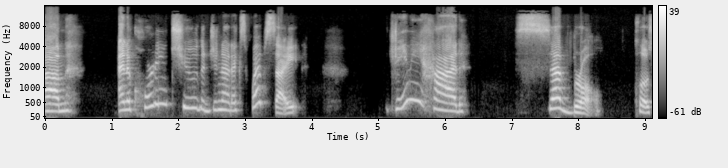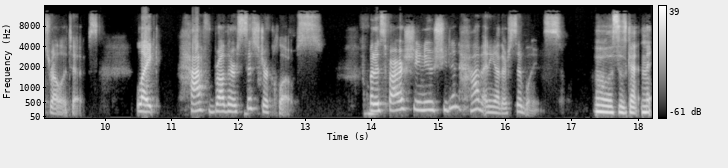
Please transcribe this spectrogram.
Um, and according to the genetics website, Jamie had several close relatives, like half brother, sister close. But as far as she knew, she didn't have any other siblings. Oh, this is getting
